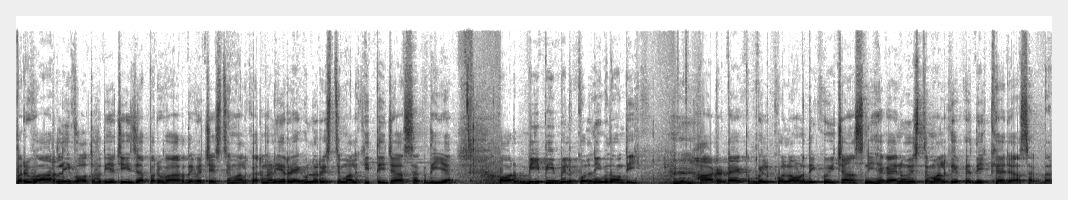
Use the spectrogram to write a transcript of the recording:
ਪਰਿਵਾਰ ਲਈ ਬਹੁਤ ਵਧੀਆ ਚੀਜ਼ ਆ ਪਰਿਵਾਰ ਦੇ ਵਿੱਚ ਇਸਤੇਮਾਲ ਕਰਨ ਵਾਲੀ ਰੈਗੂਲਰ ਇਸਤੇਮਾਲ ਕੀਤੀ ਜਾ ਸਕਦੀ ਹੈ ਔਰ ਬੀਪੀ ਬਿਲਕੁਲ ਨਹੀਂ ਵਧਾਉਂਦੀ। ਹਾਰਟ ਅਟੈਕ ਬਿਲਕੁਲ ਆਉਣ ਦੀ ਕੋਈ ਚਾਂਸ ਨਹੀਂ ਹੈਗਾ ਇਹਨੂੰ ਇਸਤੇਮਾਲ ਕਰਕੇ ਦੇਖਿਆ ਜਾ ਸਕਦਾ।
